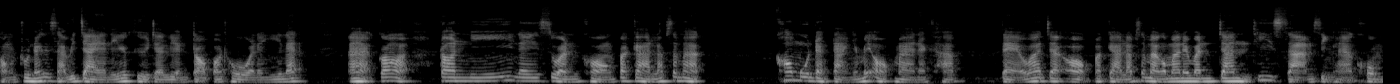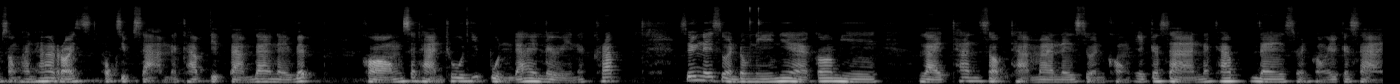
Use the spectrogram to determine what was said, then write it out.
ของทุนนักศึกษาวิจัยอันนี้ก็คือจะเรียนต่อปโทอะไรอย่างนี้และอ่าก็ตอนนี้ในส่วนของประกาศรับสมัครข้อมูลต่างๆ ยังไม่ออกมานะครับ แต่ว่าจะออกประกาศรับสมัครออกมาในวันจันทร์ที่ 3 สิงหาคม 2563 นะครับ ติดตามได้ในเว็บของสถานทูตญี่ปุ่นได้เลยนะครับ ซึ่งในส่วนตรงนี้เนี่ยก็มี หลายท่านสอบถามมาในส่วนของเอกสารนะครับ ในส่วนของเอกสาร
